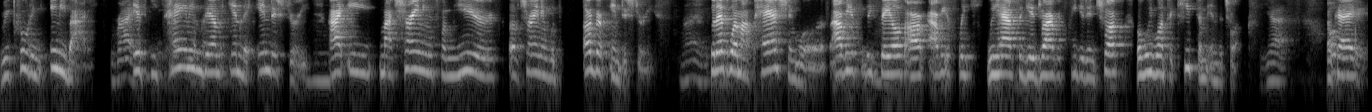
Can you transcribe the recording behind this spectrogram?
recruiting anybody. Right. It's retaining them in the industry, mm-hmm. i.e., my trainings from years of training with other industries. Right. So that's where my passion was. Obviously, mm-hmm. sales are obviously we have to get drivers seated in trucks, but we want to keep them in the trucks. Yes. Okay. okay.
